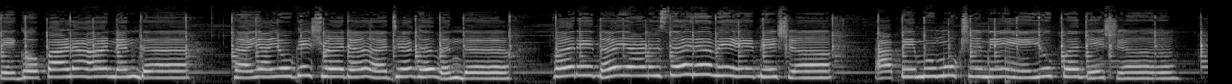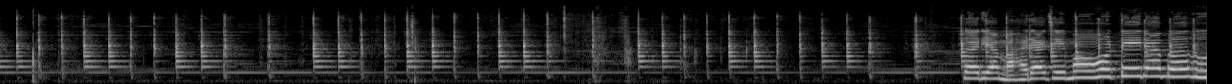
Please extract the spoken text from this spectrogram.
તે ગોપાળાનંદ દેશ આપે મુમુક્ષને ઉપદેશ કર્યા મહારાજે મોટેરા બહુ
